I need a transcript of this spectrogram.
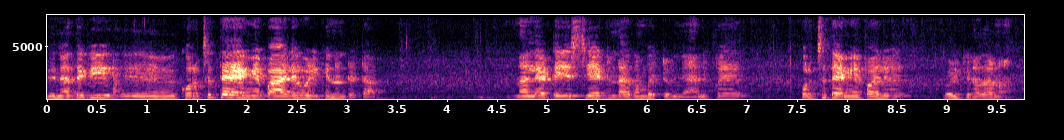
ഇതിനകത്തേക്ക് കുറച്ച് തേങ്ങാപ്പാൽ ഒഴിക്കുന്നുണ്ട് കേട്ടോ. നല്ല ടേസ്റ്റി ആയിട്ട് ഉണ്ടാക്കാൻ പറ്റും. ഞാനിപ്പോൾ കുറച്ച് തേങ്ങാപ്പാൽ ഒഴിക്കുന്നതാണ്.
